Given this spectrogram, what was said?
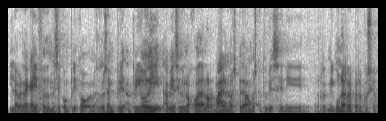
y la verdad que ahí fue donde se complicó. Nosotros a priori había sido una jugada normal, no esperábamos que tuviese ni, ninguna repercusión.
